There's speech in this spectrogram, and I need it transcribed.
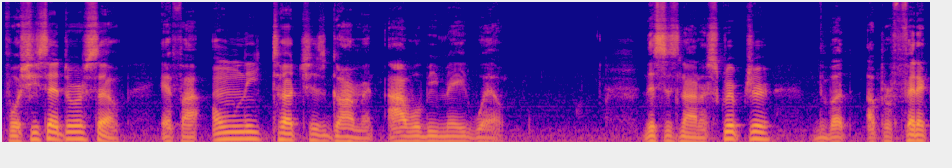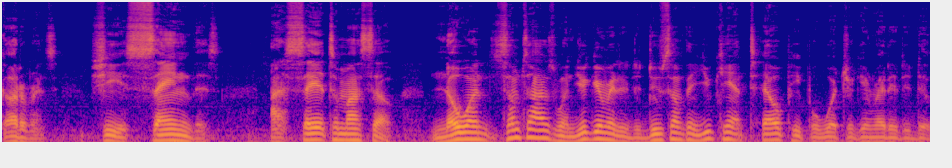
for she said to herself, "If I only touch his garment, I will be made well." This is not a scripture, but a prophetic utterance. She is saying this. I say it to myself no one sometimes when you're getting ready to do something you can't tell people what you're getting ready to do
